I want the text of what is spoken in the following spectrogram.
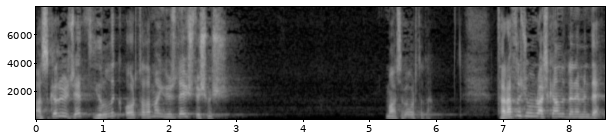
Asgari ücret yıllık ortalama yüzde üç düşmüş. Muhasebe ortada. Taraflı Cumhurbaşkanlığı döneminde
